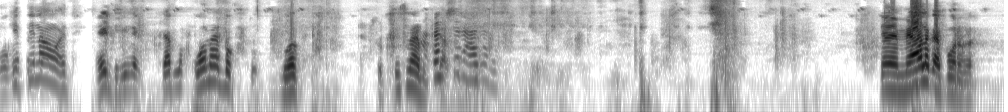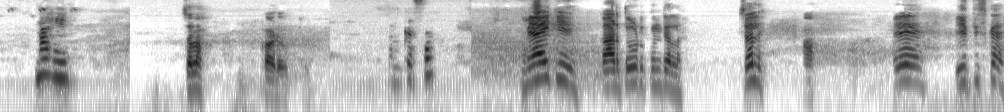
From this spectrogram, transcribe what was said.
किती नाव आहेत? हे ठीक आहे. त्यातलं कोण आहे बघतो बघ. सुट्टीच नाही बघ आकाश त्याला. राग आला. ते मिळालं काय पोरग? नाही. चला काढू. पण कसं? मी आहे की काढतो उडकून त्याला. चल. हा. ए येतीस काय?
